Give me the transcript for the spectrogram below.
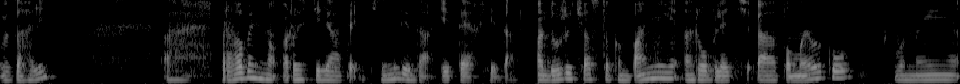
взагалі, правильно розділяти тімліда і техліда. А дуже часто компанії роблять помилку. Вони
